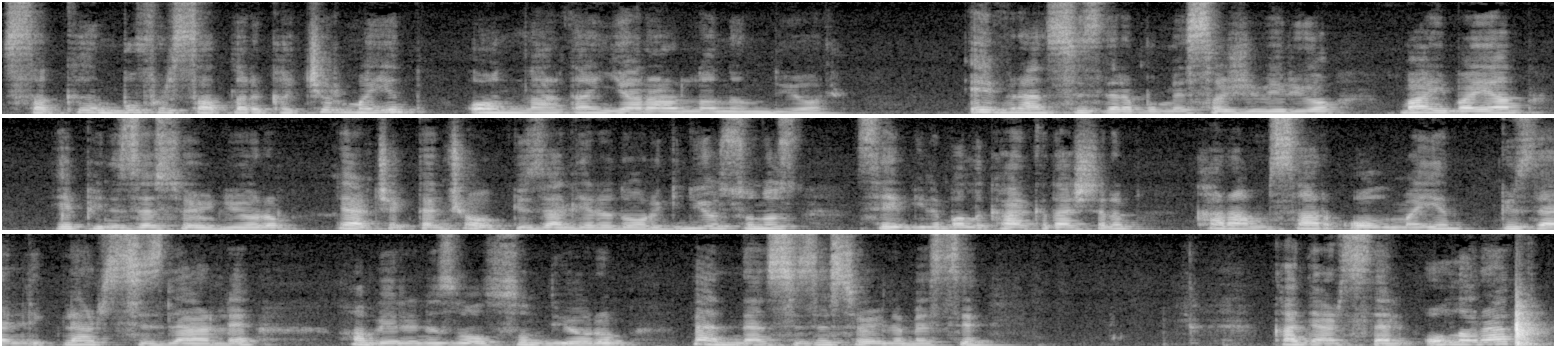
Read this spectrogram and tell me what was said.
Sakın bu fırsatları kaçırmayın. Onlardan yararlanın diyor. Evren sizlere bu mesajı veriyor. Bay bayan hepinize söylüyorum. Gerçekten çok güzel yere doğru gidiyorsunuz. Sevgili balık arkadaşlarım karamsar olmayın. Güzellikler sizlerle. Haberiniz olsun diyorum. Benden size söylemesi kadersel olarak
